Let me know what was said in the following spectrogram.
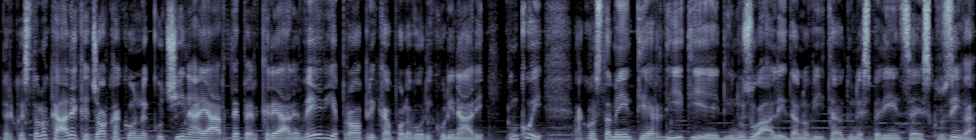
per questo locale che gioca con cucina e arte per creare veri e propri capolavori culinari, in cui accostamenti arditi ed inusuali danno vita ad un'esperienza esclusiva.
